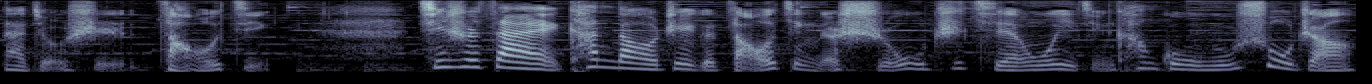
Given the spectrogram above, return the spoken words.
那就是藻井。其实，在看到这个藻井的实物之前，我已经看过无数张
